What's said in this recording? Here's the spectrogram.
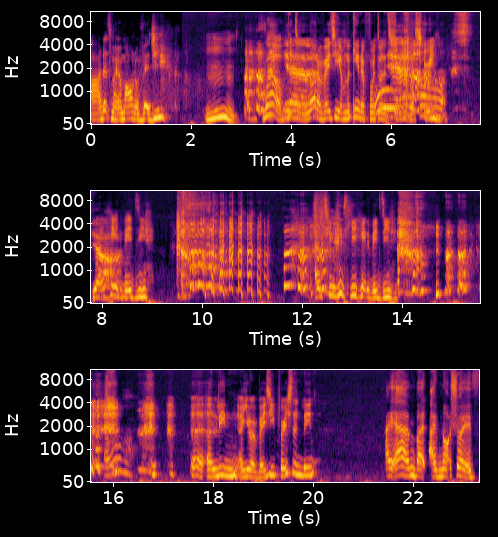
Uh, that's my amount of veggie. Wow, that's a lot of veggie. I'm looking at a photo that's shown on my screen. Oh, I hate veggie. I seriously hate veggie. oh, Uh, uh, Lynn, are you a veggie person, Lynn? I am, but I'm not sure if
